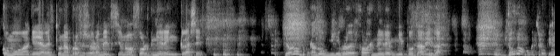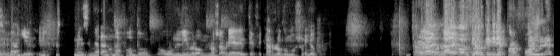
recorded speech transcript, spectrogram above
Como aquella vez que una profesora mencionó a Faulkner en clase. Yo no he tocado un libro de Faulkner en mi puta vida. Dudo mucho que si alguien me enseñaran una foto o un libro, no sabría identificarlo como suyo. Pero la, Pero la con- devoción que tienes por Faulkner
